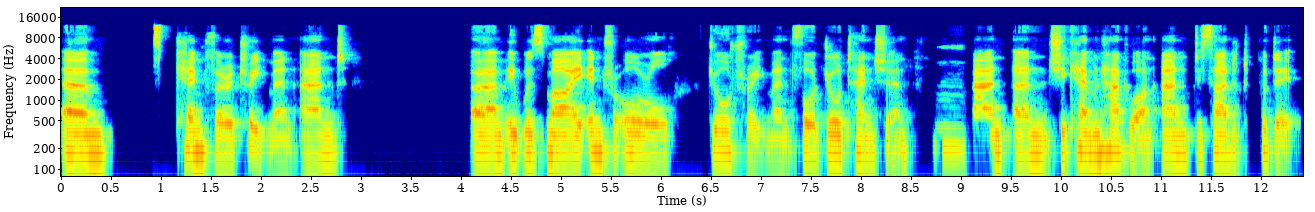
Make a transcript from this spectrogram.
um, came for a treatment, and um, it was my intraoral jaw treatment for jaw tension. mm. and and she came and had one and decided to put it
